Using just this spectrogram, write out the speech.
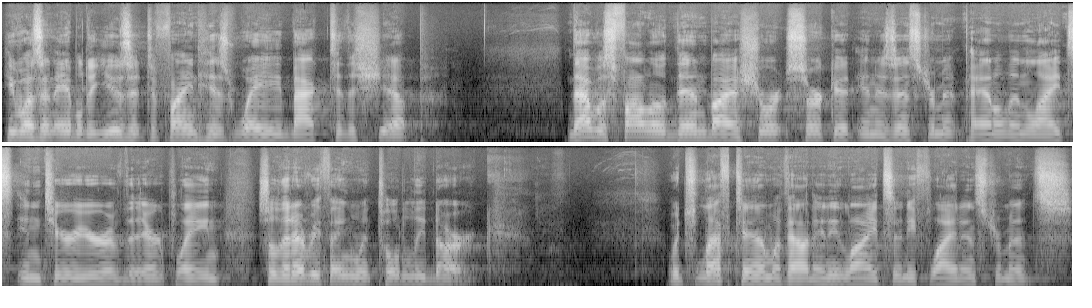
He wasn't able to use it to find his way back to the ship. That was followed then by a short circuit in his instrument panel and lights interior of the airplane so that everything went totally dark, which left him without any lights, any flight instruments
